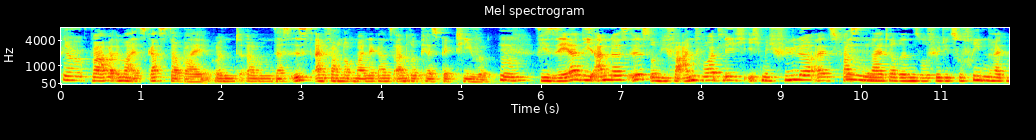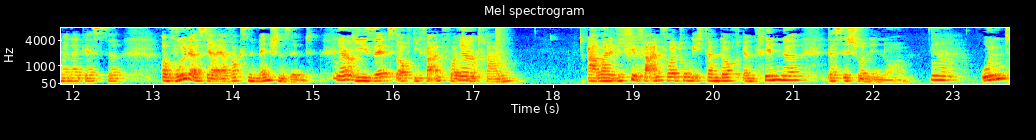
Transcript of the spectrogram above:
ja. war aber immer als Gast dabei und ähm, das ist einfach noch mal eine ganz andere Perspektive. Mhm. Wie sehr die anders ist und wie verantwortlich ich mich fühle als Fastenleiterin so für die Zufriedenheit meiner Gäste, obwohl das ja erwachsene Menschen sind, ja. die selbst auch die Verantwortung ja. tragen. Aber wie viel Verantwortung ich dann doch empfinde, das ist schon enorm. Ja. Und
